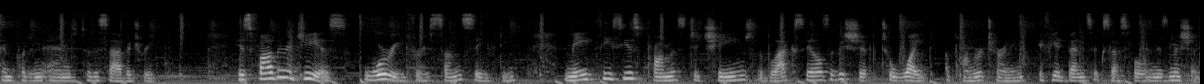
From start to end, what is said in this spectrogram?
and put an end to the savagery. His father Aegeus, worried for his son's safety, made Theseus promise to change the black sails of his ship to white upon returning if he had been successful in his mission.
